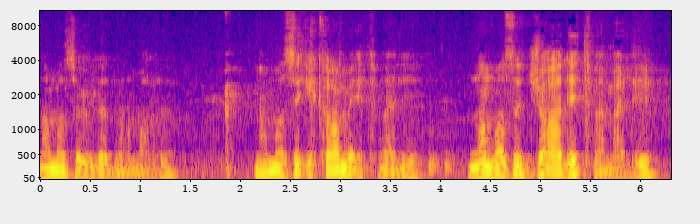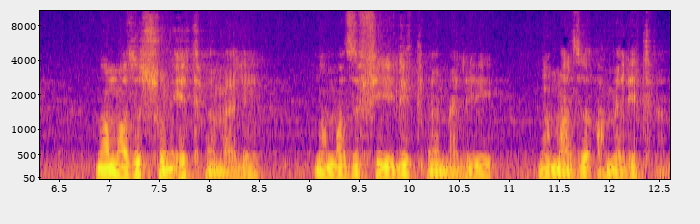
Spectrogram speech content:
namazı öyle durmalı, namazı ikame etmeli, namazı caal etmemeli, namazı sun etmemeli, namazı fiil etmemeli, namazı amel etmemeli.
